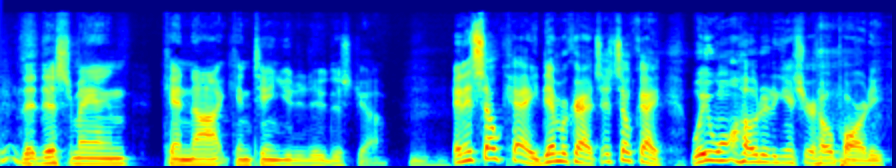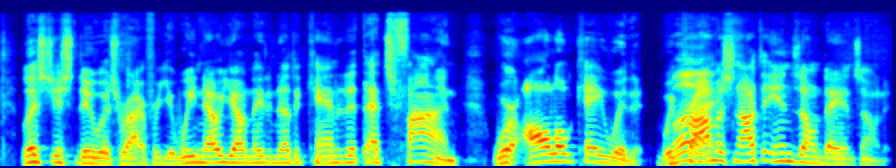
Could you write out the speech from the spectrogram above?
that this man cannot continue to do this job? Mm-hmm. And it's okay, Democrats. It's okay. We won't hold it against your whole party. Let's just do what's right for you. We know y'all need another candidate. That's fine. We're all okay with it. We But- promise not to end zone dance on it.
